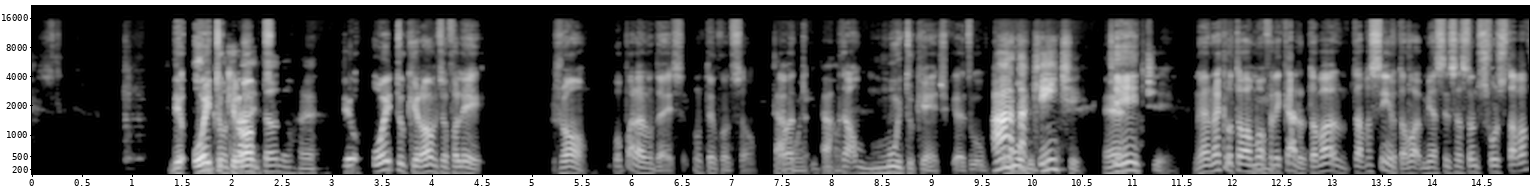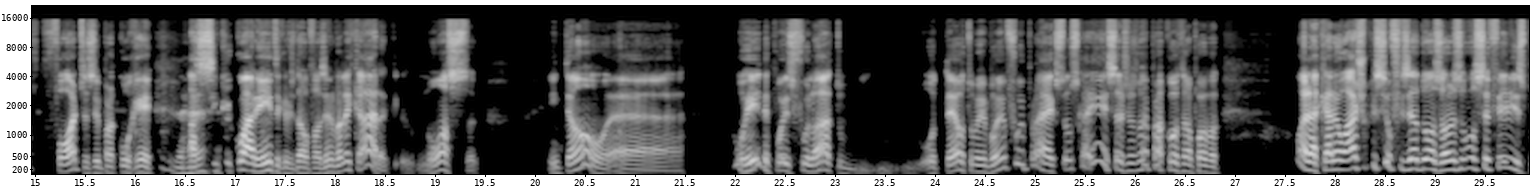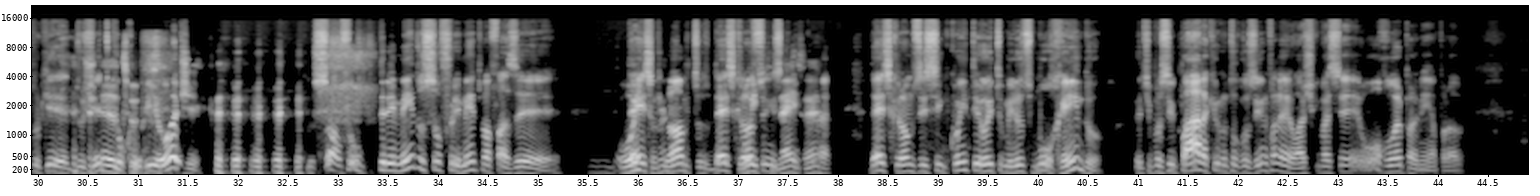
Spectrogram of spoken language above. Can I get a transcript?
Deu 8 quilômetros. Então, é. Deu 8 quilômetros, eu falei, João, Vou parar no 10, não tenho condição. Tá ruim, tá, tá muito quente. O, ah, tá quente? É. Quente. Não é, não é que eu tava mal, hum. falei, cara, eu tava, tava assim, eu tava, minha sensação de esforço estava forte, assim, para correr uhum. às 5h40 que a gente tava fazendo. Eu falei, cara, nossa. Então, é... corri, depois fui lá, tu... hotel, tomei banho, fui para Expo. Os caras, e aí, Sérgio, vai para conta na prova. Olha, cara, eu acho que se eu fizer duas horas eu vou ser feliz, porque do jeito que eu corri hoje, só, foi um tremendo sofrimento para fazer 8, 10 né? quilômetros, 10 quilômetros, 8, 10, é. 10 quilômetros em 58 minutos morrendo. Eu, tipo assim, para que eu não tô conseguindo. Falei, eu acho que vai ser um horror para mim a prova.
